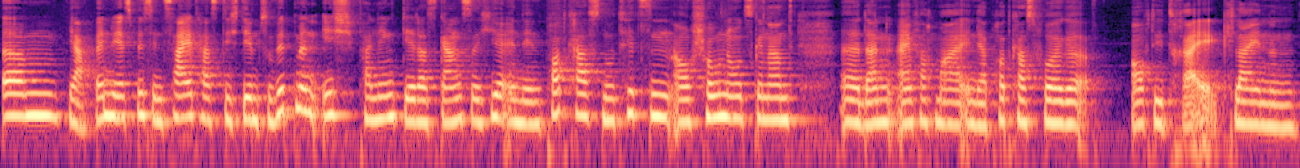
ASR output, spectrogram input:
Ähm, ja, wenn du jetzt ein bisschen Zeit hast, dich dem zu widmen, ich verlinke dir das Ganze hier in den Podcast-Notizen, auch Show Notes genannt, äh, dann einfach mal in der Podcast-Folge auf die drei kleinen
